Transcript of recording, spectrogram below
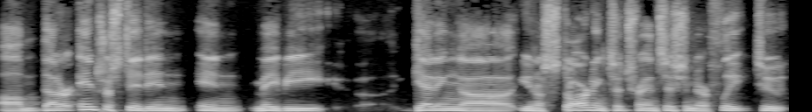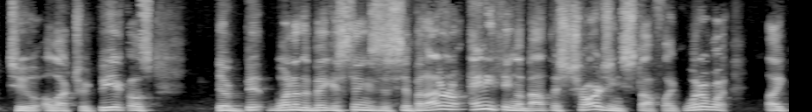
um, that are interested in in maybe getting uh, you know starting to transition their fleet to to electric vehicles. They're bit, one of the biggest things is to say, but I don't know anything about this charging stuff. Like, what are what like?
